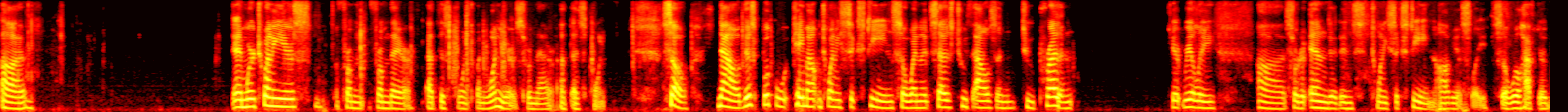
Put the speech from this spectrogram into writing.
Uh, and we're 20 years from from there at this point 21 years from there at this point so now, this book came out in 2016, so when it says 2000 to present, it really uh, sort of ended in 2016, obviously. So we'll have to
